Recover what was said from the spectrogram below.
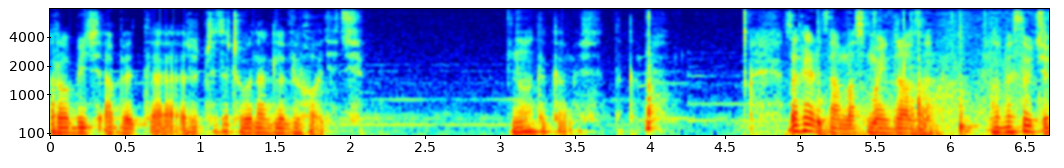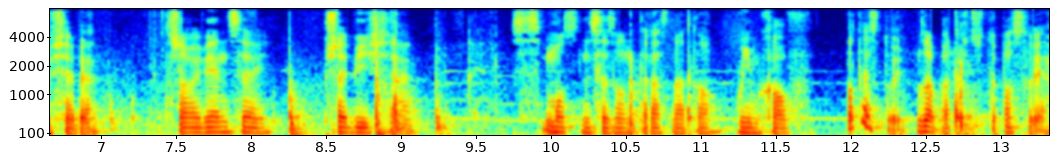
robić, aby te rzeczy zaczęły nagle wychodzić. No, taka myśl, taka myśl. Zachęcam Was, moi drodzy, inwestujcie w siebie. Trzeba więcej, przebij się. Mocny sezon teraz na to. Wim Hof. Potestuj, zobacz, czy to pasuje.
